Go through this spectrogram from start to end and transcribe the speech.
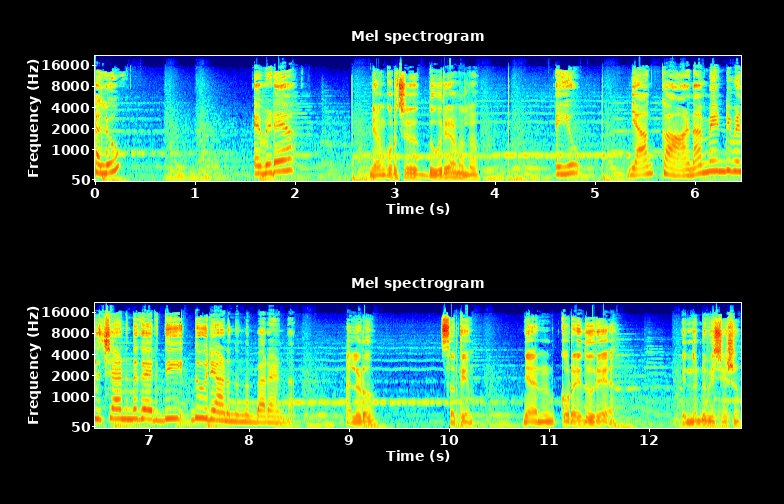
ഹലോ? എവിടെയാ? ഞാൻ കുറച്ച് ദൂരെയാണല്ലോ. അയ്യോ ഞാൻ കാണാൻ വേണ്ടി വിളിച്ചാണെന്ന് കരുതി ദൂരെയാണെന്നൊന്നും പറയണ്ട. അല്ലടോ സത്യം ഞാൻ കുറേ ദൂരെയാ. എന്തുണ്ട് വിശേഷം?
